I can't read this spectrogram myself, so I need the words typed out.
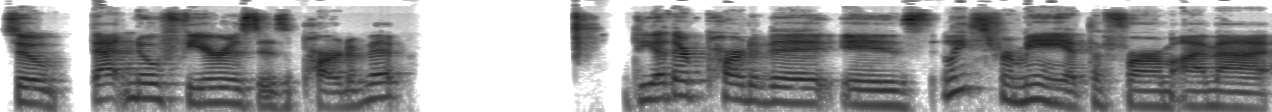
So that no fear is, is a part of it. The other part of it is, at least for me at the firm I'm at,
